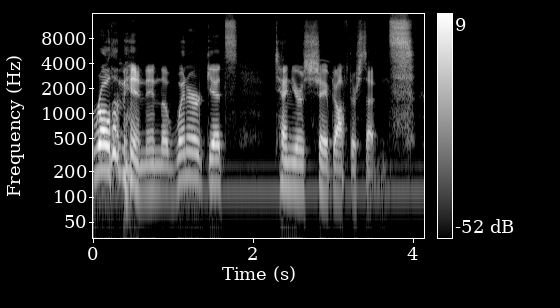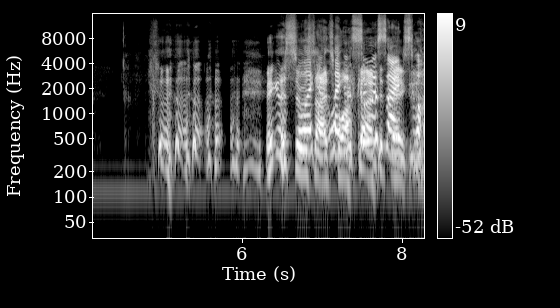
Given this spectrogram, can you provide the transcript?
throw them in, and the winner gets 10 years shaved off their sentence. Make it a suicide a- like a squad of suicide squad.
